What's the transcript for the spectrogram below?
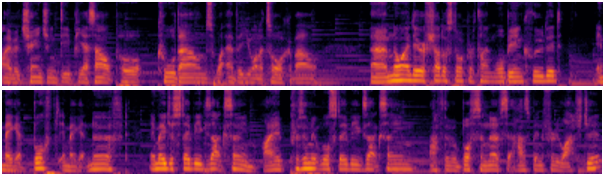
either changing DPS output, cooldowns, whatever you want to talk about. Um, no idea if Shadowstalker of Time will be included. It may get buffed, it may get nerfed. it may just stay the exact same. I presume it will stay the exact same after the buffs and nerfs it has been through last year.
